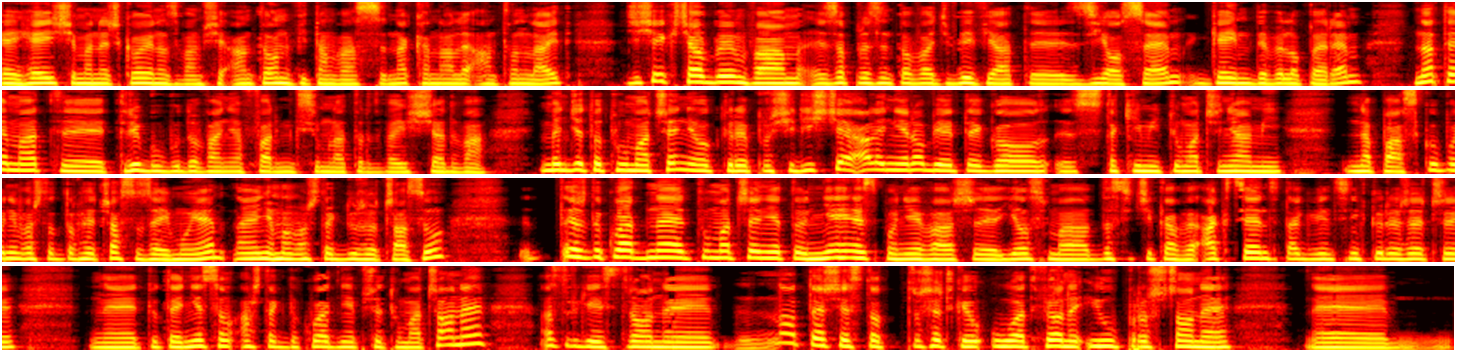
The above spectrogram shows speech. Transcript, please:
Hej, hej, siemaneczko, ja nazywam się Anton, witam was na kanale Anton Light. Dzisiaj chciałbym wam zaprezentować wywiad y, z Josem, game developerem, na temat y, trybu budowania Farming Simulator 22. Będzie to tłumaczenie, o które prosiliście, ale nie robię tego y, z takimi tłumaczeniami na pasku, ponieważ to trochę czasu zajmuje, a ja nie mam aż tak dużo czasu. Też dokładne tłumaczenie to nie jest, ponieważ Jos ma dosyć ciekawy akcent, tak więc niektóre rzeczy tutaj nie są aż tak dokładnie przetłumaczone, a z drugiej strony, no też jest to troszeczkę ułatwione i uproszczone, y,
